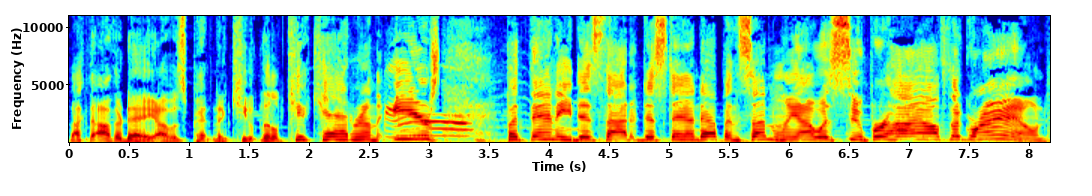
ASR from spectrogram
Like the other day, I was petting a cute little kitty cat around the ears, but then he decided to stand up and suddenly I was super high off the ground.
